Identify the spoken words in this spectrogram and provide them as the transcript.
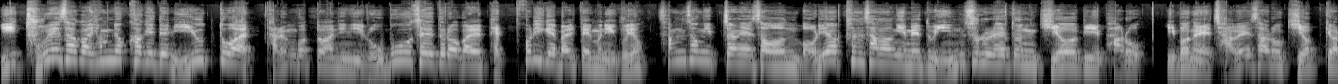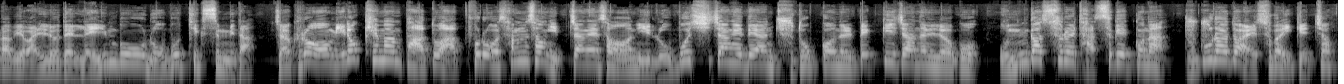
이 두 회사가 협력하게 된 이유 또한 다른 것도 아닌 이 로봇에 들어갈 배터리 개발 때문이고요. 삼성 입장에선 머리 아픈 상황임에도 인수를 해둔 기업이 바로 이번에 자회사로 기업 결합이 완료된 레인보우 로보틱스입니다. 자, 그럼 이렇게만 봐도 앞으로 삼성 입장에선 이 로봇 시장에 대한 주도권을 뺏기지 않으려고 온갖 수를 다 쓰겠구나. 누구라도 알 수가 있겠죠?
